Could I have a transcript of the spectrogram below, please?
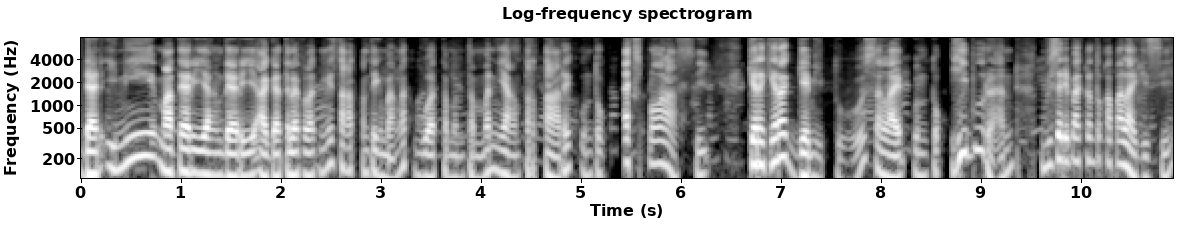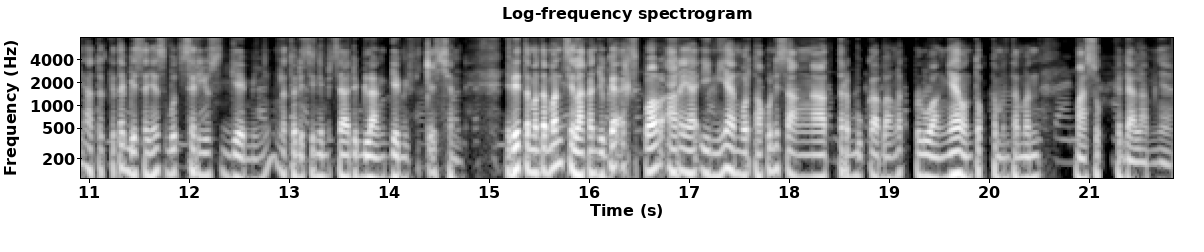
Dan ini materi yang dari Agatha Level Up ini sangat penting banget buat teman-teman yang tertarik untuk eksplorasi. Kira-kira game itu selain untuk hiburan, bisa dipakai untuk apa lagi sih? Atau kita biasanya sebut serius gaming, atau di sini bisa dibilang gamification. Jadi teman-teman silahkan juga explore area ini yang menurut aku ini sangat terbuka banget peluangnya untuk teman-teman masuk ke dalamnya.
